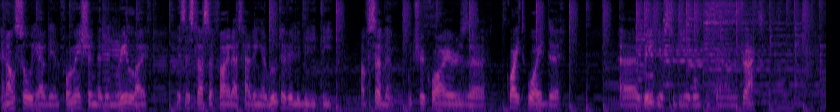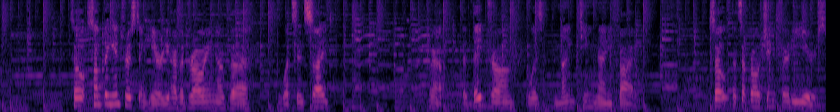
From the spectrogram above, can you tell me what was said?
And also we have the information that in real life, this is classified as having a route availability of 7, which requires a quite wide uh, uh, radius to be able to turn on the tracks. So something interesting here, you have a drawing of uh, what's inside. Well, the date drawn was 1995. So that's approaching 30 years.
